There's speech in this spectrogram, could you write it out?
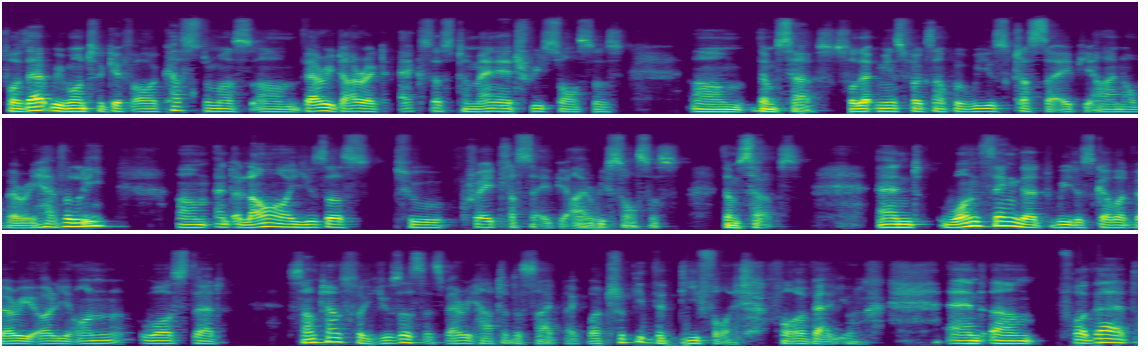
for that, we want to give our customers um, very direct access to manage resources um, themselves. So that means, for example, we use Cluster API now very heavily um, and allow our users to create Cluster API resources themselves. And one thing that we discovered very early on was that sometimes for users, it's very hard to decide like what should be the default for a value. And um, for that,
